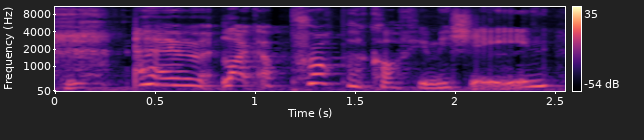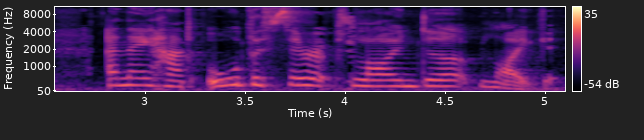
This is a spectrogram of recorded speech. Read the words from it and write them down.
um, like a proper coffee machine, and they had all the syrups lined up. Like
